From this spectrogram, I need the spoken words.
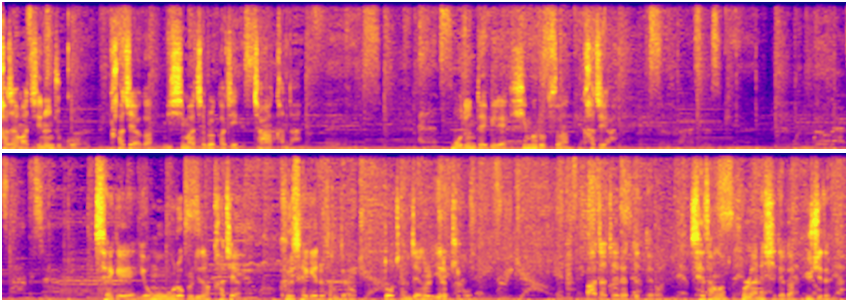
카자마 진은 죽고 카즈야가 미시마 재벌까지 장악한다. 모든 데빌의 힘을 흡수한 카즈야. 세계의 영웅으로 불리던 카즈야는 그 세계를 상대로 또 전쟁을 일으키고 아자젤의 뜻대로 세상은 혼란의 시대가 유지된다.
